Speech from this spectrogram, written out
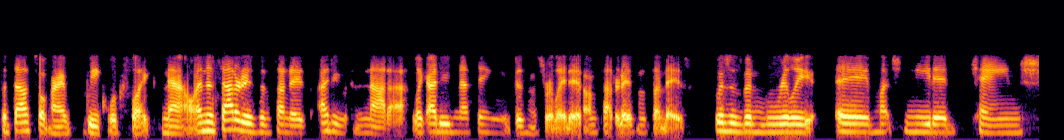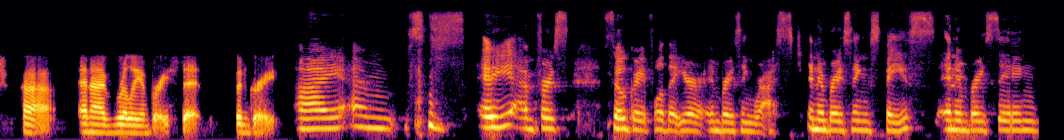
but that's what my week looks like now. And then Saturdays and Sundays, I do nada. Like I do nothing business related on Saturdays and Sundays, which has been really a much needed change. Uh, and I've really embraced it. It's been great. I am I am first so grateful that you're embracing rest and embracing space and embracing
